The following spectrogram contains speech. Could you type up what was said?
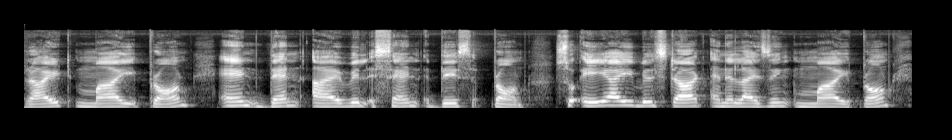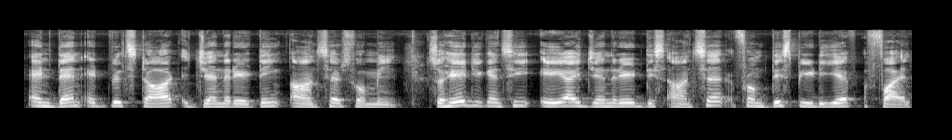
write my prompt and then I will send this prompt. So AI will start analyzing my prompt and then it will start generating answers for me. So here you can see AI generate this answer from this PDF PDF file.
